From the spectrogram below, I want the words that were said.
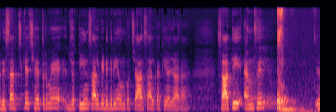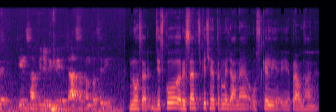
रिसर्च के क्षेत्र में जो तीन साल की डिग्री है उनको चार साल का किया जा रहा है। साथ ही एम फिल तीन साल की जो डिग्री है चार साल कंपलसरी है? नो सर जिसको रिसर्च के क्षेत्र में जाना है उसके लिए ये प्रावधान है।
